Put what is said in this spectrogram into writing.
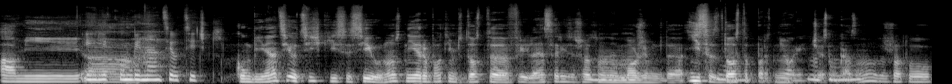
Ами... Или комбинация от всички? Комбинация от всички със сигурност. Ние работим с доста фрилансъри, защото не можем да... И с доста партньори, честно Мгм. казано, защото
